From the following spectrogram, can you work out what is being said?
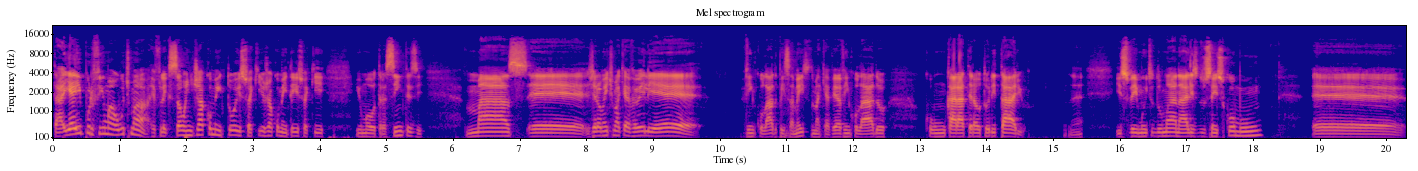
Tá, e aí, por fim, uma última reflexão. A gente já comentou isso aqui, eu já comentei isso aqui em uma outra síntese, mas é, geralmente o Maquiavel ele é vinculado, o pensamento do Maquiavel é vinculado com um caráter autoritário. Né? Isso vem muito de uma análise do senso comum, é...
